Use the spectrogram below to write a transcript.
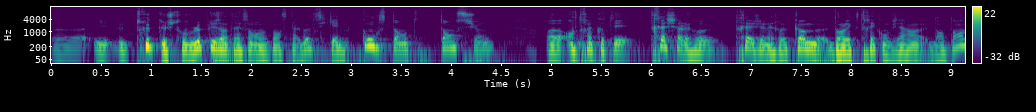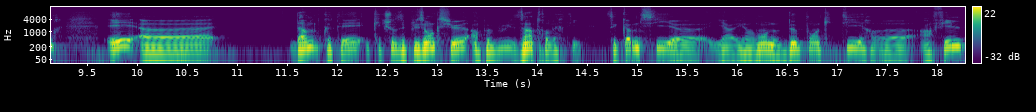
le truc que je trouve le plus intéressant dans, cet album, c'est qu'il y a une constante tension entre un côté très chaleureux, très généreux, comme dans l'extrait qu'on vient d'entendre, et d'un autre côté, quelque chose de plus anxieux, un peu plus introverti. C'est comme si euh, il y, y a vraiment nos deux points qui tirent euh, un fil,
